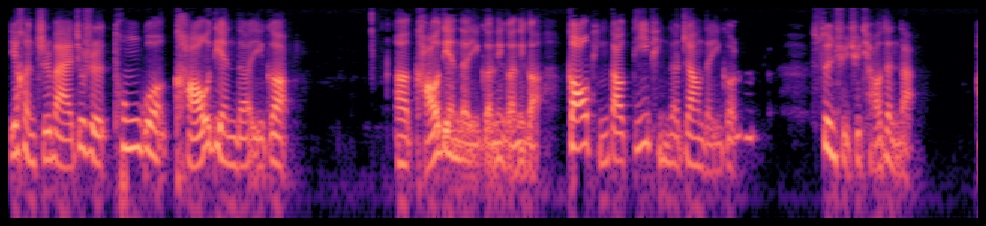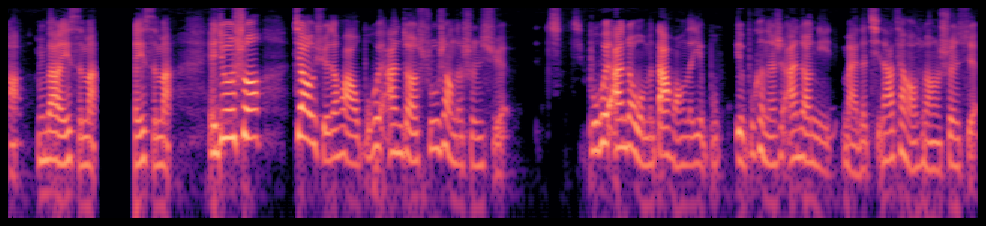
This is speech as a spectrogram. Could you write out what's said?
也很直白，就是通过考点的一个呃考点的一个那个那个高频到低频的这样的一个顺序去调整的。啊，明白我意思吗？意思吗？也就是说，教学的话，我不会按照书上的顺序，不会按照我们大黄的，也不也不可能是按照你买的其他参考书上的顺序，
